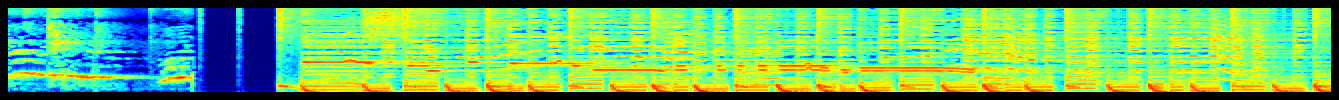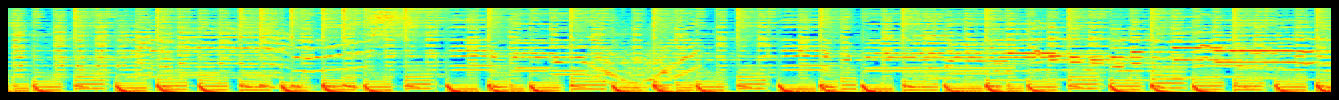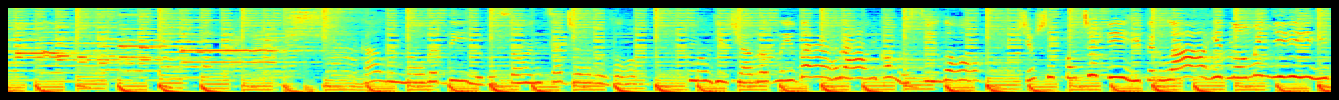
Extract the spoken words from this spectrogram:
вродливе ранком розсіло, що шепоче вітер лагідно мені.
